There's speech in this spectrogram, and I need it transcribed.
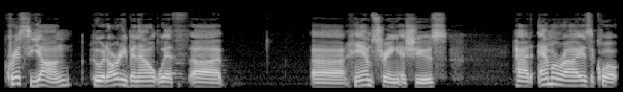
Chris Young, who had already been out with uh, uh, hamstring issues, had MRIs, quote,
